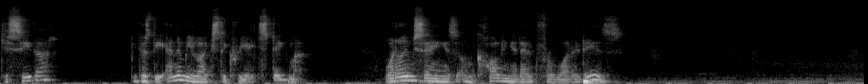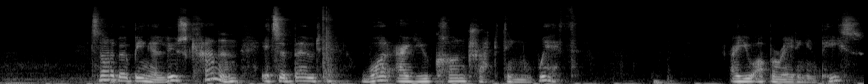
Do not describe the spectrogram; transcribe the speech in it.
Do you see that? Because the enemy likes to create stigma. What I'm saying is I'm calling it out for what it is. It's not about being a loose cannon, it's about what are you contracting with? Are you operating in peace?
